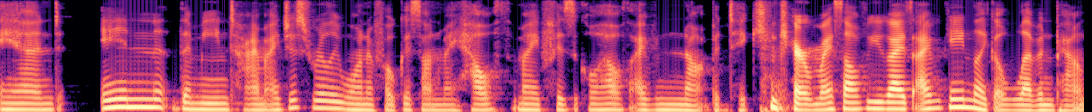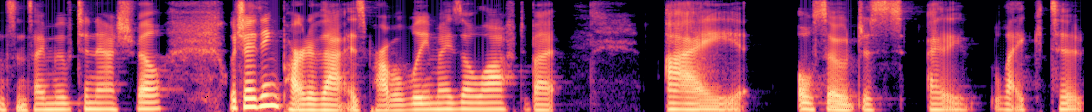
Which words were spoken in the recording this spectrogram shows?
And in the meantime, I just really want to focus on my health, my physical health. I've not been taking care of myself, you guys. I've gained like 11 pounds since I moved to Nashville, which I think part of that is probably my Zoloft, but I also just I like to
